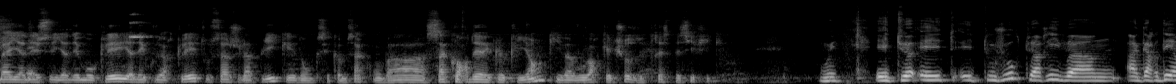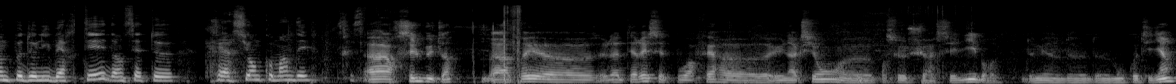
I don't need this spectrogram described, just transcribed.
Ben, il, y a des, il y a des mots-clés, il y a des couleurs clés, tout ça je l'applique et donc c'est comme ça qu'on va s'accorder avec le client qui va vouloir quelque chose de très spécifique. Oui, et, tu, et, et toujours tu arrives à, à, garder un peu de liberté dans cette création commandée. Alors c'est le but. Hein. Ben, après, euh, l'intérêt c'est de pouvoir faire euh, une action euh, parce que je suis assez libre de, de, de mon quotidien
